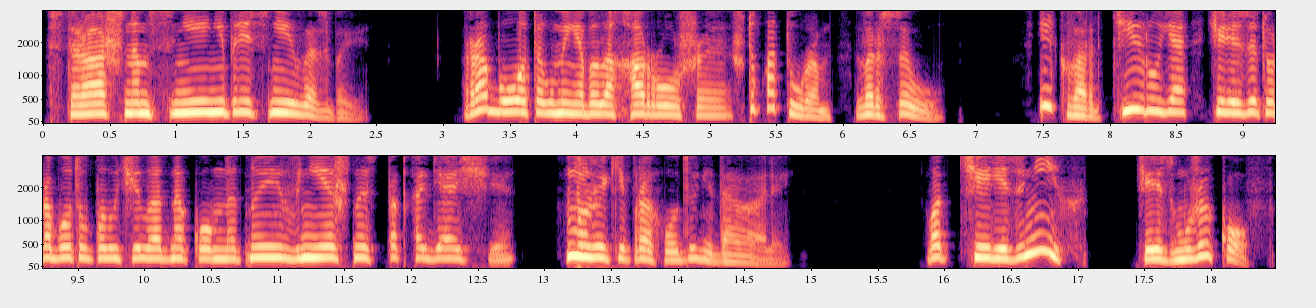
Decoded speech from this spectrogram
В страшном сне не приснилось бы. Работа у меня была хорошая, штукатуром в РСУ. И квартиру я через эту работу получила однокомнатную, и внешность подходящая. Мужики проходу не давали. Вот через них, через мужиков,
